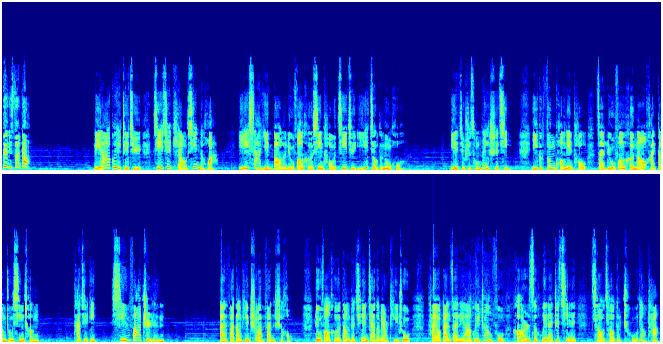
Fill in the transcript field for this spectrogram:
跟你算账。”李阿贵这句极具挑衅的话。一下引爆了刘芳和心头积聚已久的怒火，也就是从那时起，一个疯狂念头在刘芳和脑海当中形成，他决定先发制人。案发当天吃晚饭的时候，刘芳和当着全家的面提出，她要赶在李阿贵丈夫和儿子回来之前，悄悄地除掉他。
